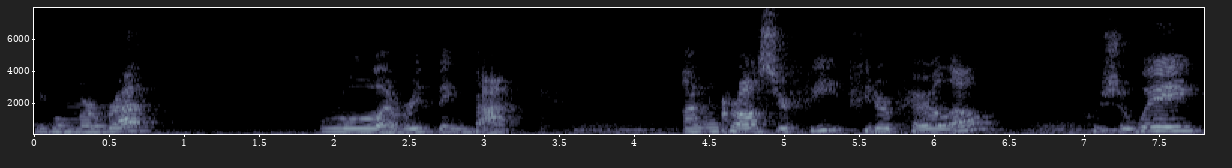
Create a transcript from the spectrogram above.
Take one more breath. Roll everything back. Uncross your feet, feet are parallel. Push away,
